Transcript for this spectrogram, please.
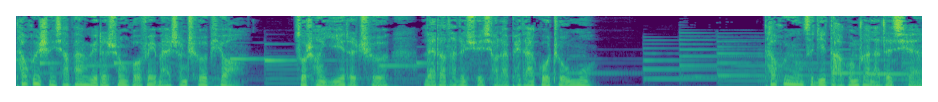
他会省下半个月的生活费买上车票，坐上一夜的车来到他的学校来陪他过周末。他会用自己打工赚来的钱，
